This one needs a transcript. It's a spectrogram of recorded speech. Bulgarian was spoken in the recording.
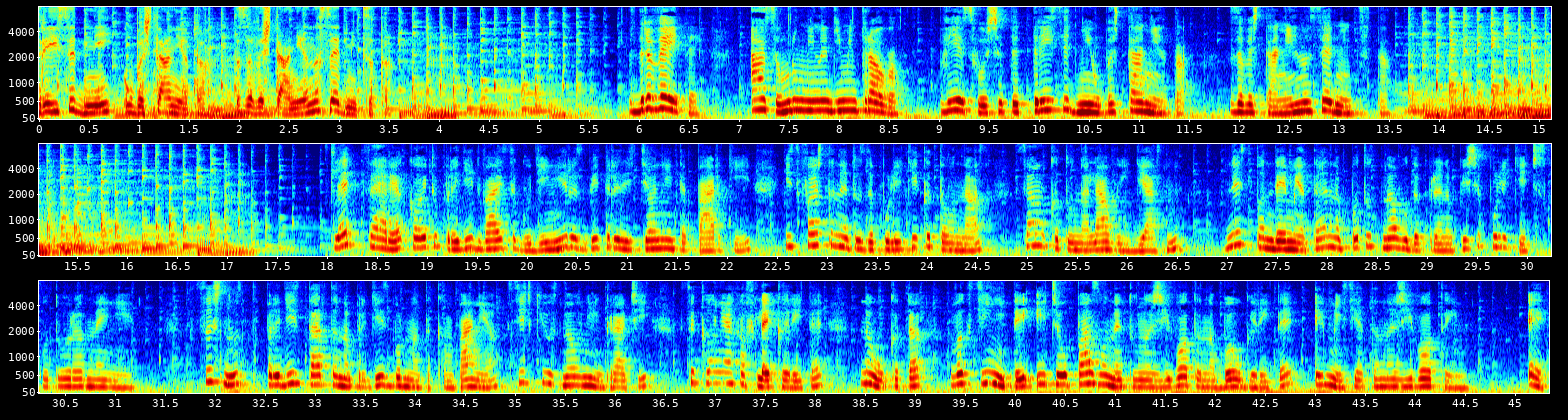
30 дни обещанията. Завещание на седмицата. Здравейте! Аз съм Румина Димитрова. Вие слушате 30 дни обещанията. Завещание на седмицата. След царя, който преди 20 години разби традиционните партии и схващането за политиката у нас само като наляво и дясно, Днес пандемията е на път отново да пренапише политическото уравнение. Всъщност, преди старта на предизборната кампания, всички основни играчи се кълняха в лекарите, науката, ваксините и че опазването на живота на българите е мисията на живота им. Е,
